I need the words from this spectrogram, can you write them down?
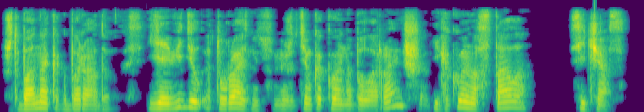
Чтобы она как бы радовалась. Я видел эту разницу между тем, какой она была раньше и какой она стала сейчас.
